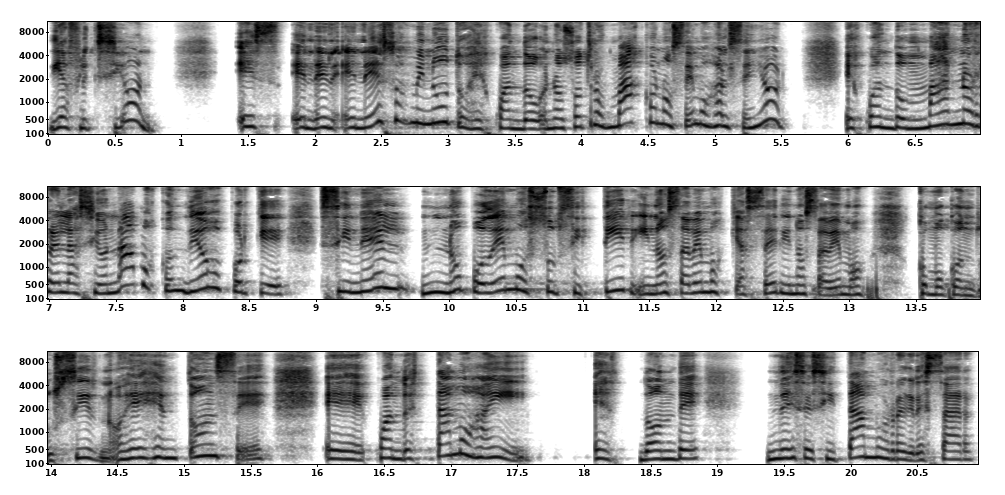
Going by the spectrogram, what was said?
de aflicción es en, esos minutos es cuando nosotros más conocemos al Señor, es cuando más nos relacionamos con Dios, porque sin Él no podemos subsistir y no sabemos qué hacer y no sabemos cómo conducirnos. Es entonces eh, cuando estamos ahí, es donde necesitamos regresar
